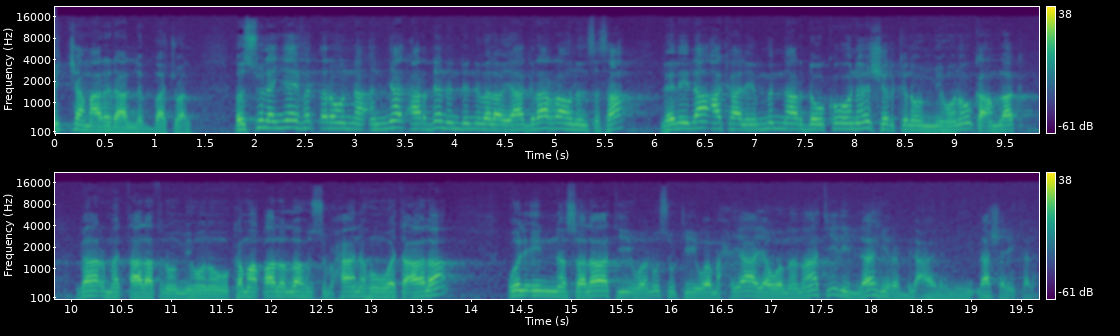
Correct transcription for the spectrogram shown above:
ብቻ ማረድ አለባችኋል። እሱ ለእኛ የፈጠረውና እኛ አርደን እንድንበላው ያግራራውን እንስሳ ለሌላ አካል የምናርደው ከሆነ ሽርክ ነው የሚሆነው፣ ከአምላክ ጋር መጣላት ነው የሚሆነው። ከማ ቃል አላሁ ስብሓነሁ ወተዓላ ቁል ኢነ ሰላቲ ወኑሱኪ ወመሕያየ ወመማቲ ሊላሂ ረቢል ዓለሚን ላ ሸሪከ ለህ።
